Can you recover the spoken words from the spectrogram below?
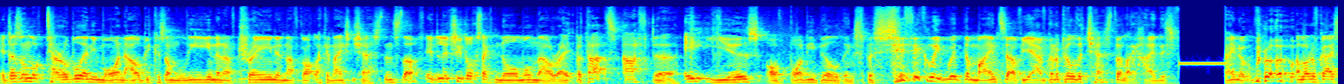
It doesn't look terrible anymore now because i'm lean and i've trained and i've got like a nice chest and stuff. It literally looks like normal now right? But that's after eight years of bodybuilding specifically with the mindset of yeah i've got to build a chest to like hide this I know, bro. A lot of guys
